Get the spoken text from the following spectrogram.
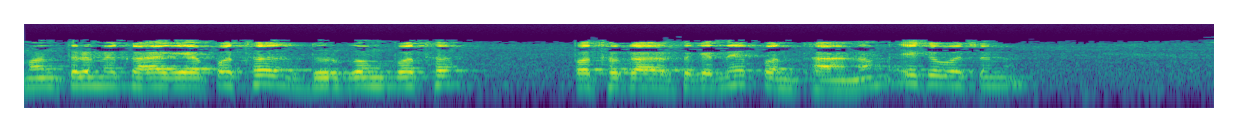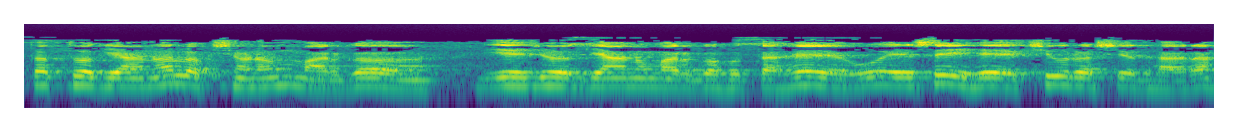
मंत्र में कहा गया पथ, दुर्गम पथ। पथ का अर्थ कहते हैं, पंथानम एक वचन तत्व ज्ञान लक्षणम मार्ग। ये जो ज्ञान मार्ग होता है, वो ऐसे ही है क्षूर से धारा।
